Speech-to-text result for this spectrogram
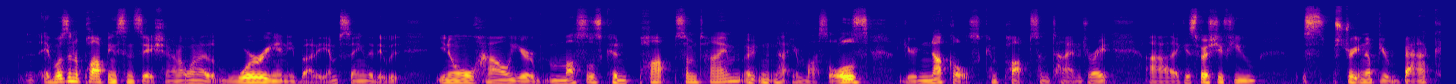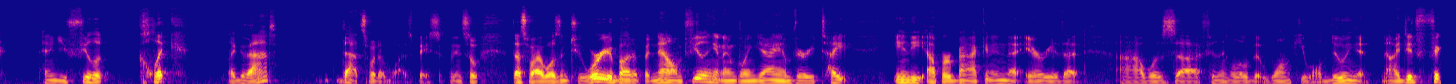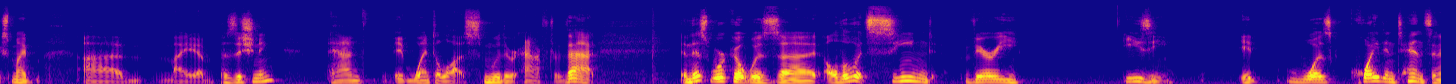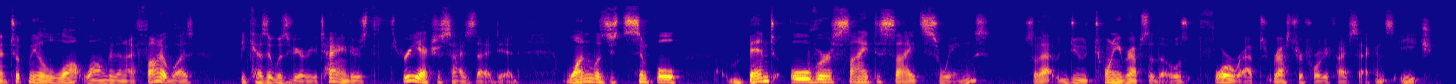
it wasn't a popping sensation. I don't want to worry anybody. I'm saying that it was, you know, how your muscles can pop sometimes, or not your muscles, your knuckles can pop sometimes, right? Uh, like especially if you straighten up your back and you feel it click like that. That's what it was basically, and so that's why I wasn't too worried about it. But now I'm feeling it, and I'm going, yeah, I am very tight in the upper back and in that area that uh, was uh, feeling a little bit wonky while doing it. Now I did fix my uh, my uh, positioning, and it went a lot smoother after that. And this workout was, uh, although it seemed very easy, it was quite intense, and it took me a lot longer than I thought it was because it was very tiring. There's three exercises that I did. One was just simple bent over side to side swings. So that would do 20 reps of those, four reps, rest for 45 seconds each.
